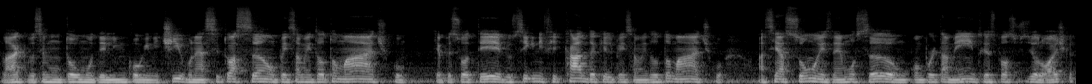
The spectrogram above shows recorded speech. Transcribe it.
lá que você montou o modelinho cognitivo, né, a situação, o pensamento automático que a pessoa teve, o significado daquele pensamento automático, as reações, né, emoção, comportamento, resposta fisiológica.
